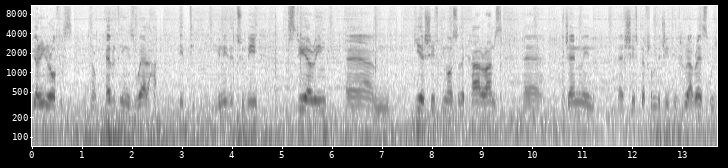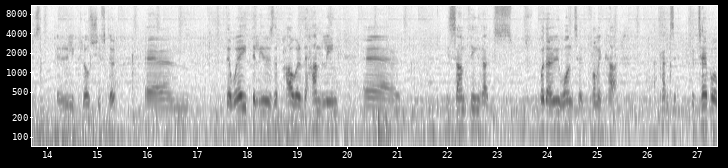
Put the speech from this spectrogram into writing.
you are in your office. You know, everything is well. It, you need it to be steering, um, gear shifting. Also, the car runs uh, genuine uh, shifter from the GT3 RS, which is a really close shifter. Um, the way it delivers the power, the handling, uh, is something that's what I really wanted from a car. I can't say the turbo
